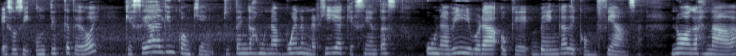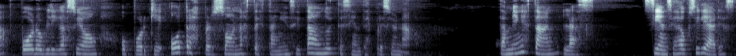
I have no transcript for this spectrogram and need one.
Eso sí, un tip que te doy, que sea alguien con quien tú tengas una buena energía, que sientas una vibra o que venga de confianza. No hagas nada por obligación o porque otras personas te están incitando y te sientes presionado. También están las ciencias auxiliares,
